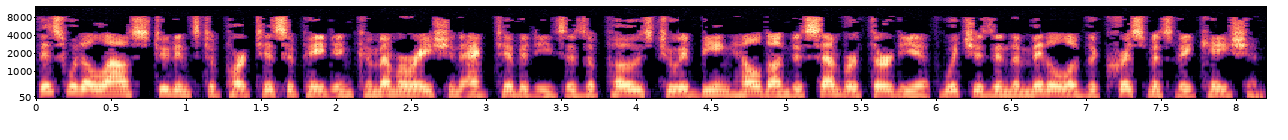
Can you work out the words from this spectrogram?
This would allow students to participate in commemoration activities as opposed to it being held on December 30 which is in the middle of the Christmas vacation.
